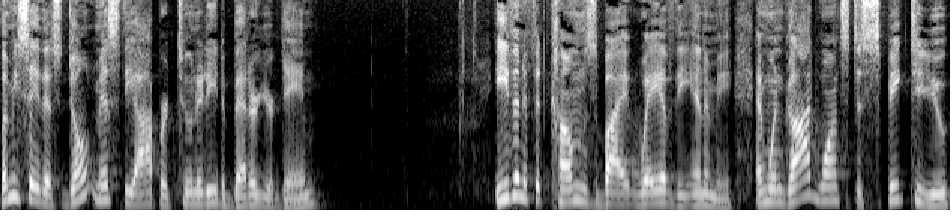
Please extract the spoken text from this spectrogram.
Let me say this don't miss the opportunity to better your game. Even if it comes by way of the enemy. And when God wants to speak to you,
